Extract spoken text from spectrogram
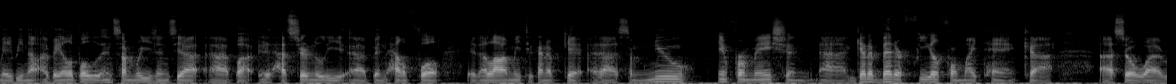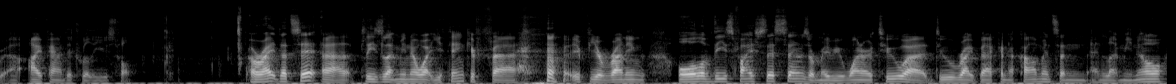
maybe not available in some regions yet, uh, but it has certainly uh, been helpful. It allowed me to kind of get uh, some new information, uh, get a better feel for my tank. So I found it really useful. all right, that's it. Uh, please let me know what you think. If uh, if you're running all of these five systems or maybe one or two, uh, do write back in the comments and, and let me know.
